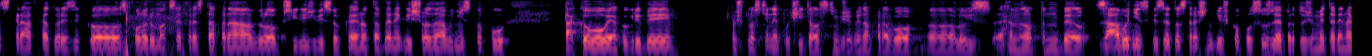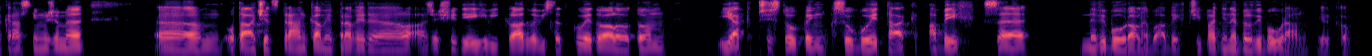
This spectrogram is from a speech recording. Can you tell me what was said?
zkrátka to riziko z pohledu Maxe Verstappena bylo příliš vysoké, notabene, když šel závodní stopu takovou, jako kdyby už prostě nepočítal s tím, že by napravo uh, Lewis Hamilton byl. Závodnicky se to strašně těžko posuzuje, protože my tady na krásně můžeme um, otáčet stránkami pravidel a řešit jejich výklad. Ve výsledku je to ale o tom, jak přistoupím k souboji tak, abych se nevyboural, nebo abych případně nebyl vybourán, Jirko.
